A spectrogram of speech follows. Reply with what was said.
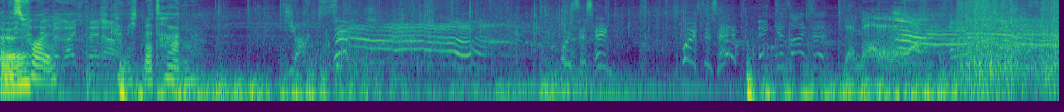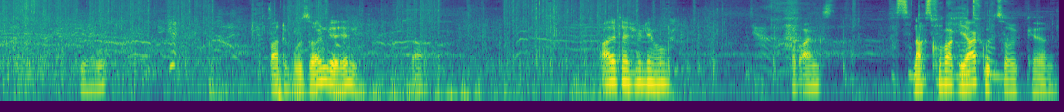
Alles Okay. voll. Ich kann nicht mehr tragen. Wo ist es hin? Wo ist es hin? Linke Seite! Hier hoch. Warte, wo sollen wir hin? Da. Alter, ich will hier hoch. Ich hab Angst. Was sind Nach Kreaturen? zurückkehren.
